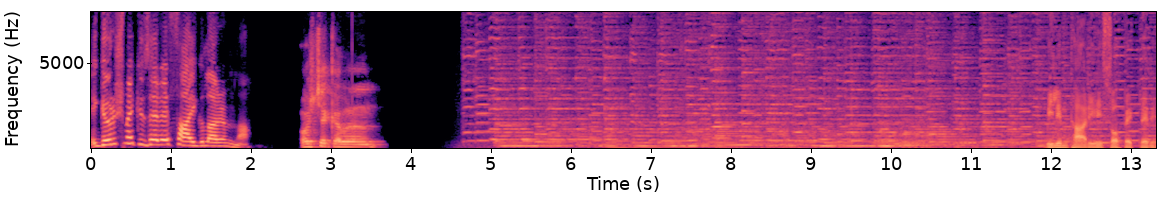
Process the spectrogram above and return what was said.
Görüşmek üzere saygılarımla. Hoşçakalın. Bilim Tarihi Sohbetleri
